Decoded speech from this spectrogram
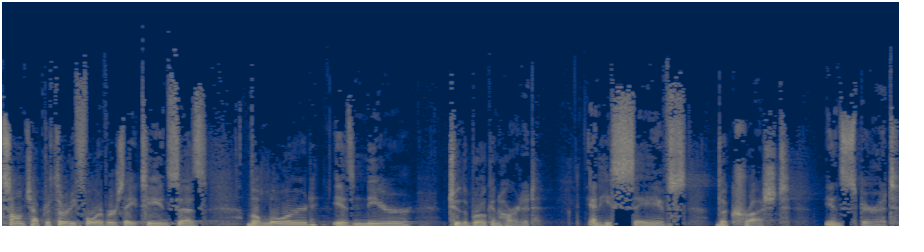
Psalm chapter 34, verse 18 says, The Lord is near to the brokenhearted, and he saves the crushed in spirit.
